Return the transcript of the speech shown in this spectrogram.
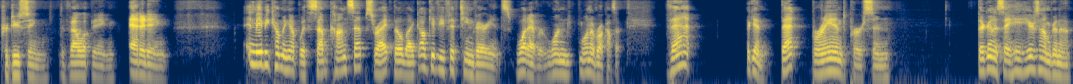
producing, developing, editing, and maybe coming up with sub concepts, right? They'll like, I'll give you 15 variants, whatever, one one overall concept. That again, that brand person, they're gonna say, hey, here's how I'm gonna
